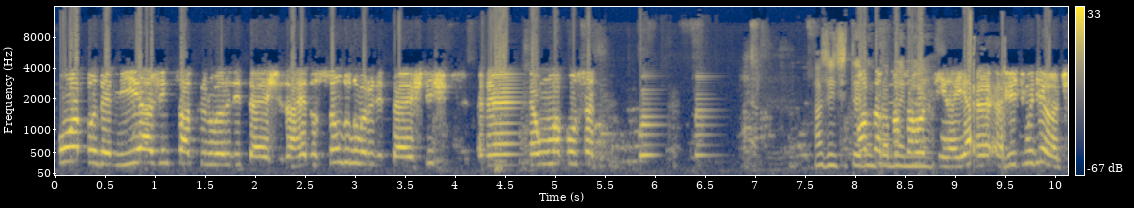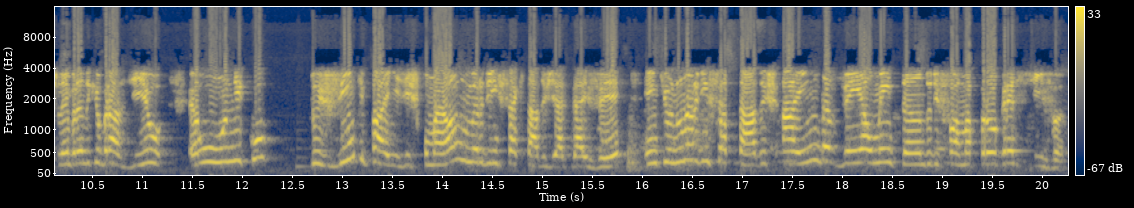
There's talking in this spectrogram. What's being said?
com a pandemia, a gente sabe que o número de testes, a redução do número de testes é, é uma consequência a gente teve um. Rotina, e é, é ritmo de antes. Lembrando que o Brasil é o único dos 20 países com maior número de infectados de HIV, em que o número de infectados ainda vem aumentando de forma progressiva.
